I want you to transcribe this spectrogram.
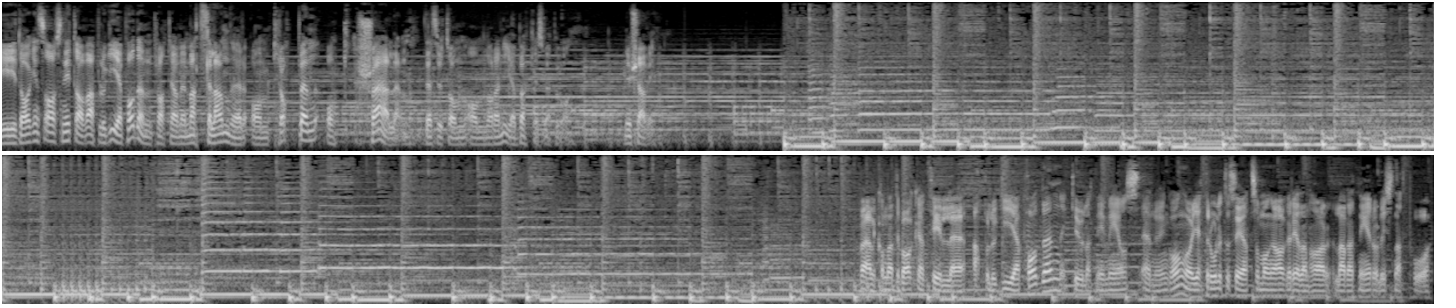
I dagens avsnitt av Apologiapodden pratar jag med Mats Selander om kroppen och själen. Dessutom om några nya böcker som är på gång. Nu kör vi! Välkomna tillbaka till eh, Apologia-podden. Kul att ni är med oss ännu en gång och jätteroligt att se att så många av er redan har laddat ner och lyssnat på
